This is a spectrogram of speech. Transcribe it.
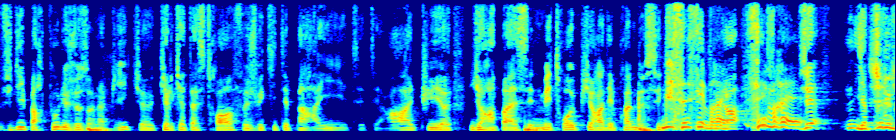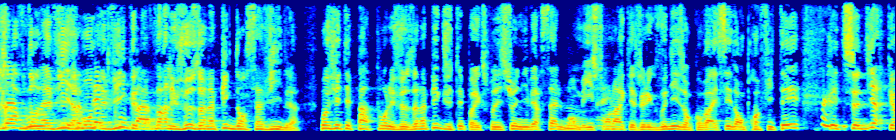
je dis partout les Jeux Olympiques, euh, quelle catastrophe, je vais quitter Paris, etc. Et puis euh, il n'y aura pas assez de métro, et puis il y aura des problèmes de sécurité. Mais ça c'est vrai, c'est vrai. Il y a plus grave dans la vie, à mon avis, que d'avoir les Jeux Olympiques dans sa ville. Moi, j'étais pas pour les Jeux Olympiques, j'étais pour l'exposition universelle. Bon, mais ils sont là, qu'est-ce que je vous dise? Donc, on va essayer d'en profiter et de se dire que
